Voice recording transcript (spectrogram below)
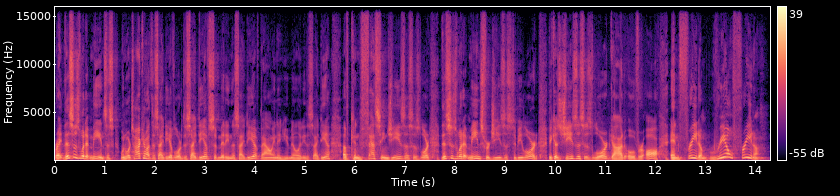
right, this is what it means. This, when we're talking about this idea of Lord, this idea of submitting, this idea of bowing in humility, this idea of confessing Jesus as Lord, this is what it means for Jesus to be Lord. Because Jesus is Lord God over all. And freedom, real freedom,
